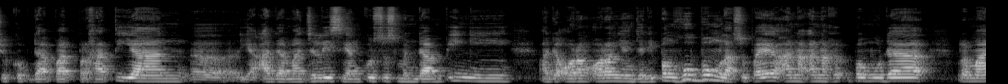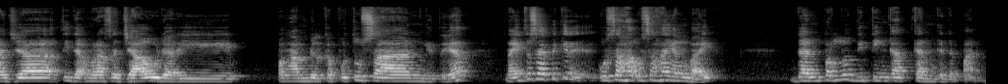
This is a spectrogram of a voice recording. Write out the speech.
cukup dapat perhatian, uh, ya ada majelis yang khusus mendampingi, ada orang-orang yang jadi penghubung lah supaya anak-anak pemuda remaja tidak merasa jauh dari pengambil keputusan gitu ya. Nah, itu saya pikir usaha-usaha yang baik dan perlu ditingkatkan ke depan.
